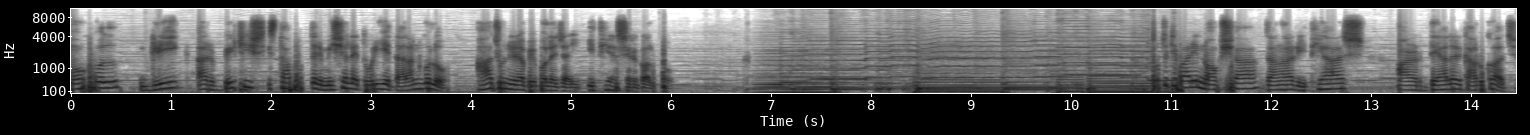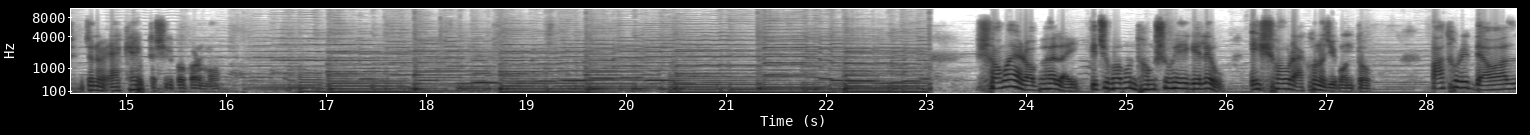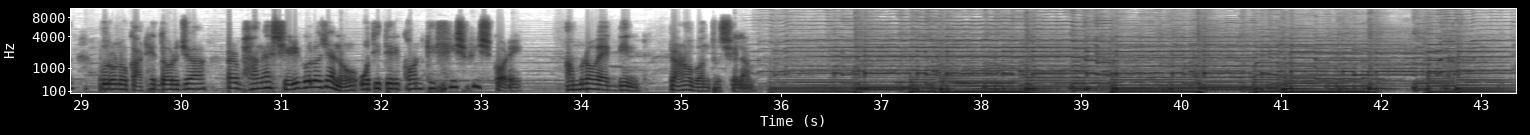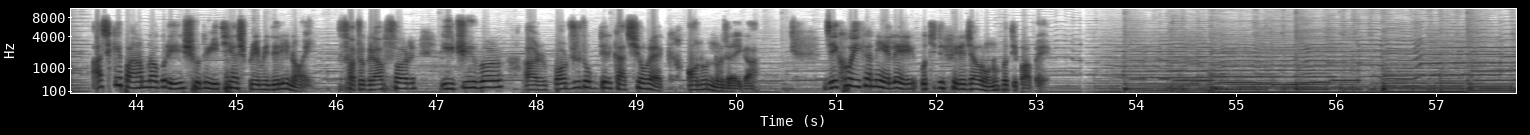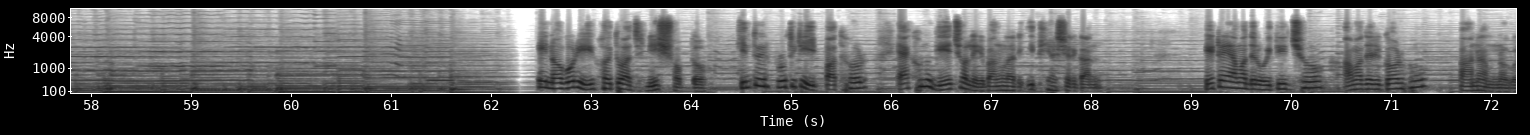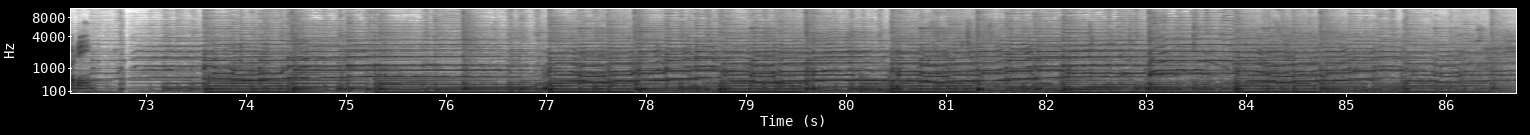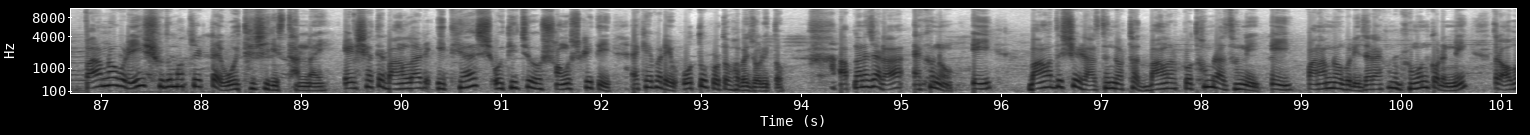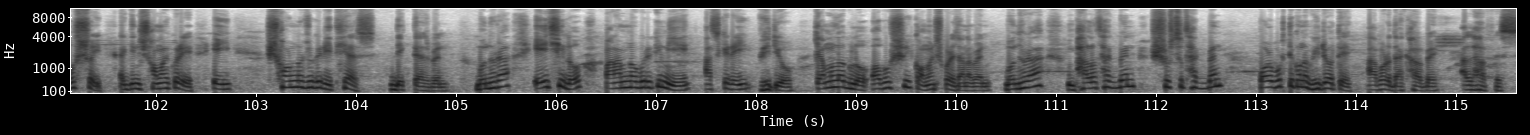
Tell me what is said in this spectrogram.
মোঘল, গ্রিক আর ব্রিটিশ স্থাপত্যের মিশেলে তরিয়ে দালানগুলো আজও নীরবে বলে যায় ইতিহাসের গল্প। প্রতিটি বাড়ির নকশা, জানালার ইতিহাস আর দেয়ালের কারুকাজ যেন একা একটা শিল্পকর্ম। সময়ের অবহেলায় কিছু ভবন ধ্বংস হয়ে গেলেও এই শহর এখনও জীবন্ত। পাথরের দেওয়াল, পুরনো কাঠের দরজা আর ভাঙা সিঁড়িগুলো যেন অতীতের কণ্ঠে ফিসফিস করে। আমরাও একদিন প্রাণবন্ত ছিলাম। আজকে পানামনগরী শুধু ইতিহাস প্রেমীদেরই নয়, ফটোগ্রাফার, ইউটিউবার আর পর্যটকদের কাছেও এক অনন্য জায়গা। যে কেউ এখানে এলে অতীতে ফিরে যাওয়ার অনুভূতি পাবে। এই নগরী হয়তো আজ নিঃশব্দ, কিন্তু এর প্রতিটি ইট পাথর এখনও গেয়ে চলে বাংলার ইতিহাসের গান। এটাই আমাদের ঐতিহ্য, আমাদের গর্ব, পানাম নগরী। পানামনগরী শুধুমাত্র একটা ঐতিহাসিক স্থান নয় এর সাথে বাংলার ইতিহাস, ঐতিহ্য ও সংস্কৃতি একেবারে ওতপ্রোতভাবে জড়িত। আপনারা যারা এখনও এই বাংলাদেশের রাজধানী অর্থাৎ বাংলার প্রথম রাজধানী এই পানামনগরী যারা এখনও ভ্রমণ করেননি, তারা অবশ্যই একদিন সময় করে এই স্বর্ণযুগের ইতিহাস দেখতে আসবেন। বন্ধুরা, এই ছিল পানামনগরীকে নিয়ে আজকের এই ভিডিও। কেমন লাগল অবশ্যই কমেন্টস করে জানাবেন। বন্ধুরা, ভালো থাকবেন, সুস্থ থাকবেন। পরবর্তী কোনো ভিডিওতে আবারও দেখা হবে। আল্লাহ হাফেজ।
